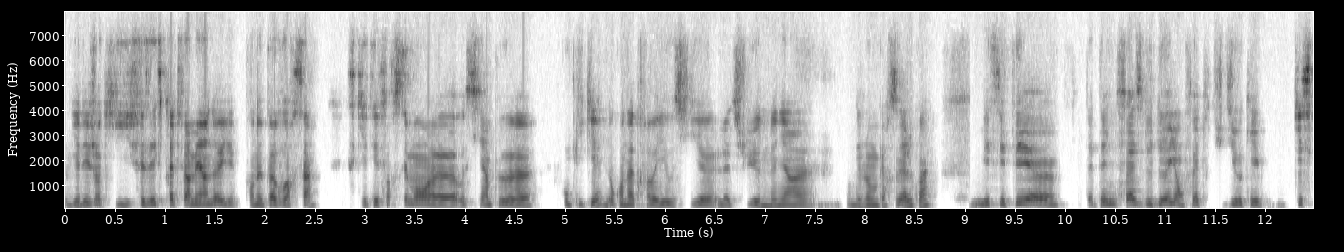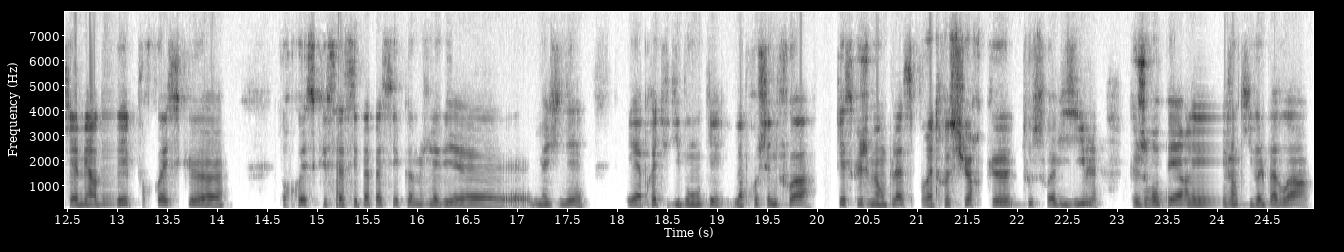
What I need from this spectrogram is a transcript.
Il y a des gens qui faisaient exprès de fermer un œil pour ne pas voir ça, ce qui était forcément aussi un peu compliqué. Donc, on a travaillé aussi euh, là-dessus de manière euh, en développement personnel, quoi. Mais c'était, euh, tu as une phase de deuil en fait où tu dis, ok, qu'est-ce qui a merdé? Pourquoi est-ce que, pourquoi est-ce que ça s'est pas passé comme je l'avais imaginé? Et après, tu dis, bon, ok, la prochaine fois, qu'est-ce que je mets en place pour être sûr que tout soit visible, que je repère les gens qui veulent pas voir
